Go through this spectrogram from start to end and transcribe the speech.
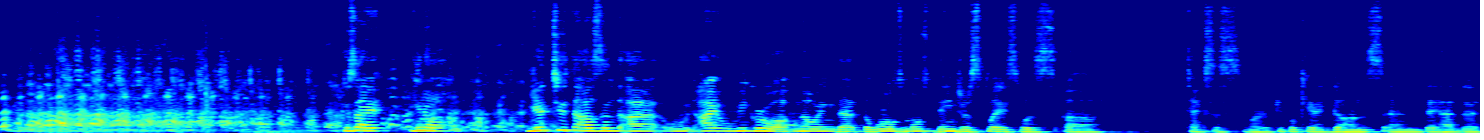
Because I, you know, year 2000, uh, we, I we grew up knowing that the world's most dangerous place was uh, Texas, where people carried guns and they had the,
